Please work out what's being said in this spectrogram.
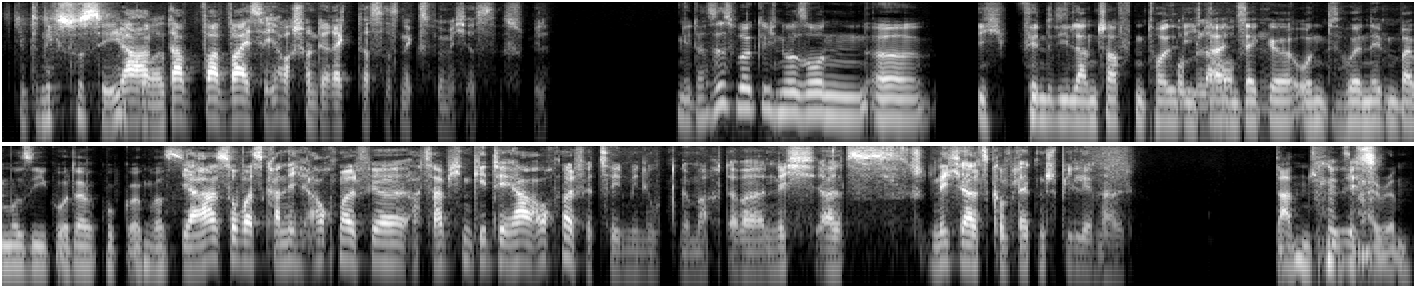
Es gibt ja nichts zu sehen Ja, dort. da weiß ich auch schon direkt, dass das nichts für mich ist, das Spiel. Nee, das ist wirklich nur so ein, äh, ich finde die Landschaften toll, die ich da entdecke und höre nebenbei Musik oder gucke irgendwas. Ja, sowas kann ich auch mal für, das habe ich in GTA auch mal für 10 Minuten gemacht, aber nicht als, nicht als kompletten Spielinhalt. Dann spielt Skyrim.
